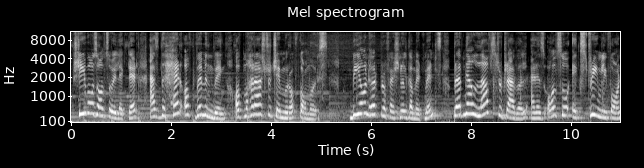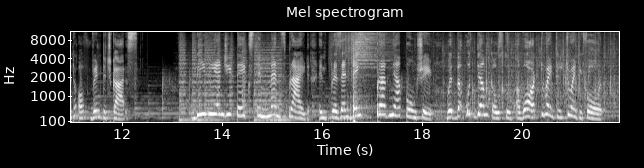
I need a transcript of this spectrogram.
She was also elected as the head of Women Wing of Maharashtra Chamber of Commerce. Beyond her professional commitments, Pradnya loves to travel and is also extremely fond of vintage cars. BBNG takes immense pride in presenting Pradnya Ponkshe with the Udyam Kaustubh Award 2024.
